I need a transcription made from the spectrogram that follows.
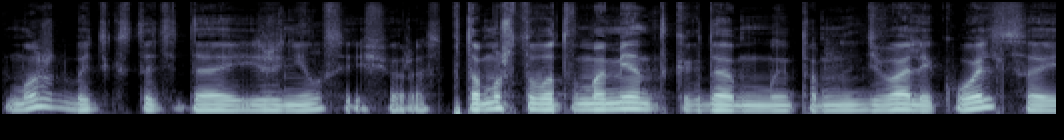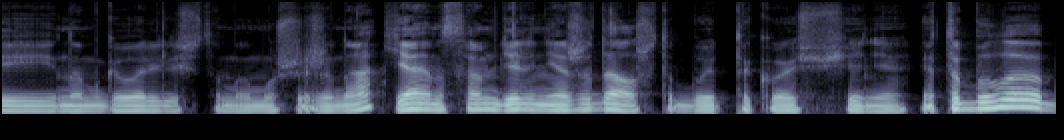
может быть, кстати, да, и женился еще раз. Потому что вот в момент, когда мы там надевали кольца и нам говорили, что мы муж и жена, я на самом деле не ожидал, что будет такое ощущение. Это было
